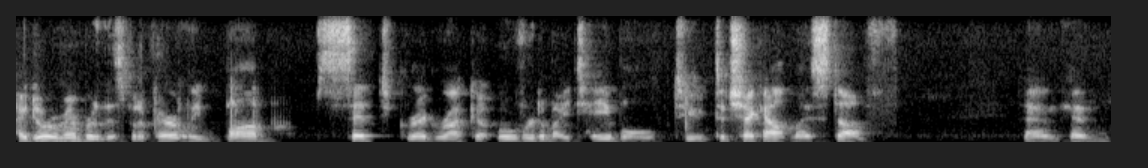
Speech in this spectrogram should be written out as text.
I don't remember this, but apparently Bob sent Greg Rucka over to my table to to check out my stuff, and and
